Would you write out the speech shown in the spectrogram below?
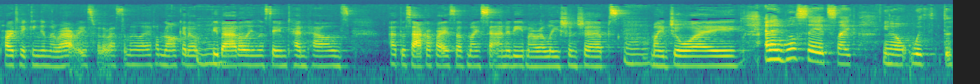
partaking in the rat race for the rest of my life. I'm not going to mm-hmm. be battling the same 10 pounds at the sacrifice of my sanity, my relationships, mm-hmm. my joy. And I will say it's like, you know, with the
